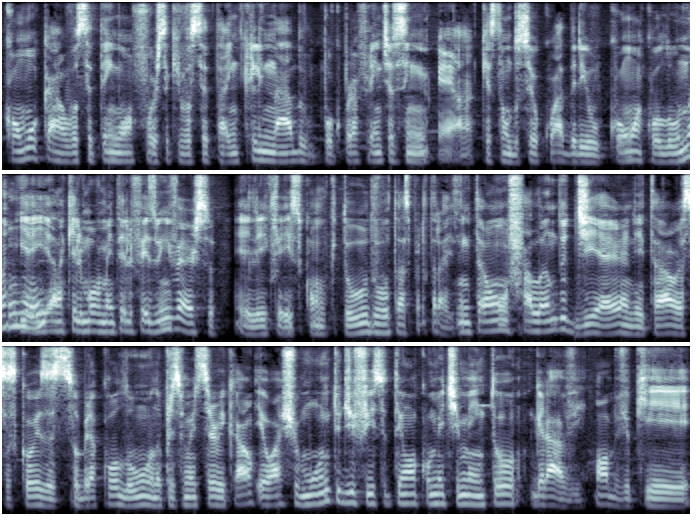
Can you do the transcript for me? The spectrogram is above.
Como o carro você tem uma força que você tá inclinado um pouco para frente, assim, é a questão do seu quadril com a coluna, Uhum. e aí naquele movimento ele fez o inverso. Ele fez com que tudo voltasse para trás. Então, falando de hernia e tal, essas coisas sobre a coluna, principalmente cervical, eu acho muito difícil ter um acometimento grave. Óbvio que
